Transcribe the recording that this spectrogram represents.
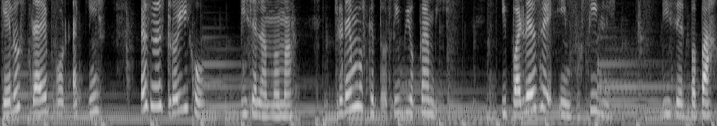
¿Qué los trae por aquí? Es nuestro hijo, dice la mamá. Queremos que Toribio cambie. Y parece imposible, dice el papá.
